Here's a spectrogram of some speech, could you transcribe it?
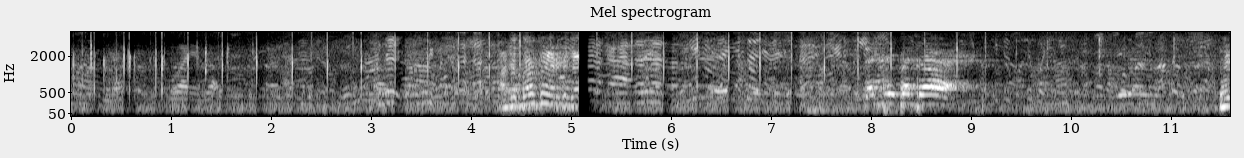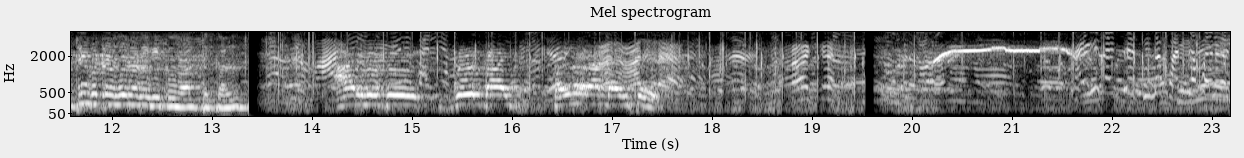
பன்னெண்டாவது மூவாயிரம் ரூபாய் வெற்றி பெற்ற வெற்றி பெற்ற வீரர்களுக்கு வாழ்த்துக்கள். ஆர்விபி ஸ்கூல் பாய்ஸ் பதினோராம் வயசு. சின்ன பச்சை பையன்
